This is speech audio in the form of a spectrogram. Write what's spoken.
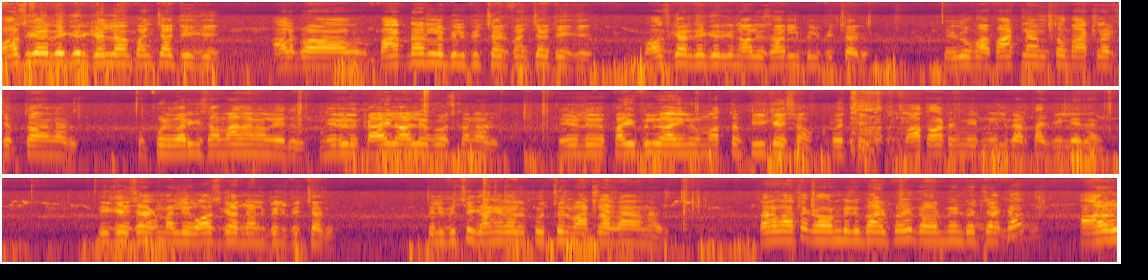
వాసు గారి దగ్గరికి వెళ్ళాం పంచాయతీకి. వాళ్ళ పార్ట్నర్లు పిలిపించారు పంచాయతీకి. వాసు గారి దగ్గరికి నాలుగు సార్లు పిలిపించారు. ఇదిగో మా పార్ట్నర్లతో మాట్లాడి చెప్తా అన్నారు. ఇప్పుడు వరకు సమాధానం లేదు. నీళ్ళు కాయలు వాళ్ళే కోసుకున్నారు. నీళ్ళు పైపులు ఆయన మొత్తం పీకేసాం వచ్చి మా తోటకు మీరు నీళ్ళు పెడతాకి లేదని పీకేశాక మళ్ళీ వాసు గారు నన్ను పిలిపించారు. పిలిపించి గంగరాజు కూర్చొని మాట్లాడదామన్నారు తర్వాత గవర్నమెంట్ పారిపోయి గవర్నమెంట్ వచ్చాక ఆరు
